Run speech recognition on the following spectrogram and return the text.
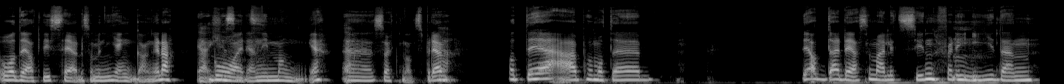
og det at vi ser det som en gjenganger, da. Ja, Går igjen i mange eh, søknadsbrev. Og det er på en måte det er det som er litt synd, fordi Mm. i den,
